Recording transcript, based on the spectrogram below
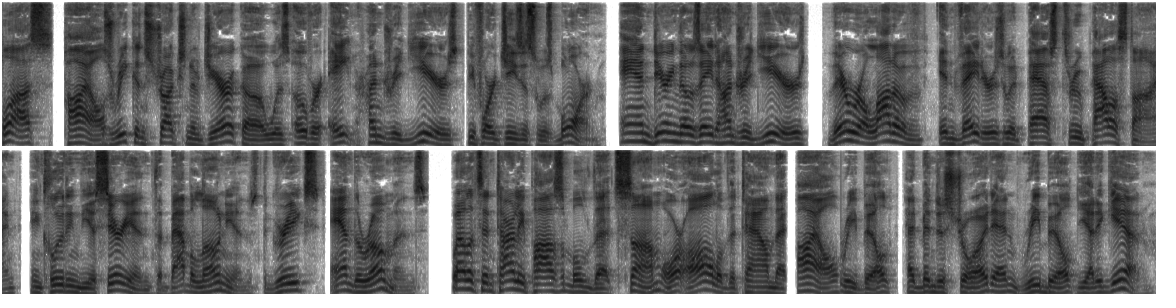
Plus, Hiel's reconstruction of Jericho was over 800 years before Jesus was born. And during those 800 years, there were a lot of invaders who had passed through Palestine, including the Assyrians, the Babylonians, the Greeks, and the Romans. Well, it's entirely possible that some or all of the town that Hiel rebuilt had been destroyed and rebuilt yet again.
